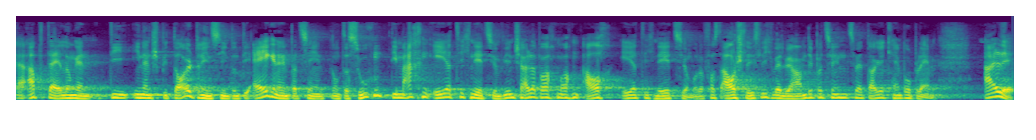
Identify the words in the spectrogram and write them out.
Abteilungen, die in einem Spital drin sind und die eigenen Patienten untersuchen, die machen eher Technetium. Wir in Schallerbach machen auch eher Technetium oder fast ausschließlich, weil wir haben die Patienten zwei Tage kein Problem. Alle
